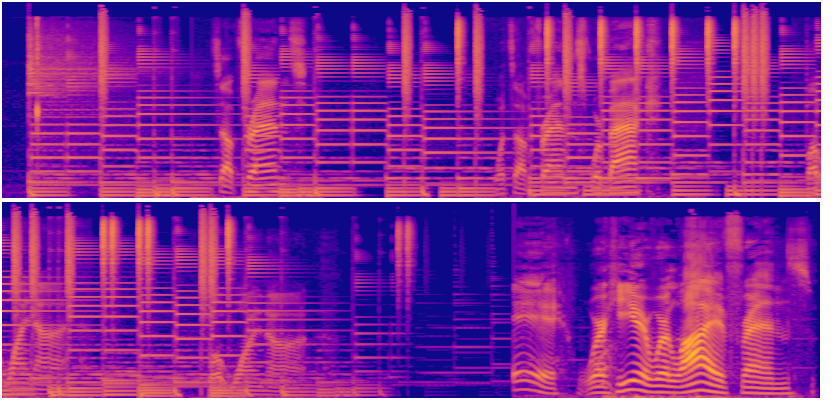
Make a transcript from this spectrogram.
What's up, friends? What's up, friends? We're back. But why not? But why not? Hey, we're here. We're live, friends.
